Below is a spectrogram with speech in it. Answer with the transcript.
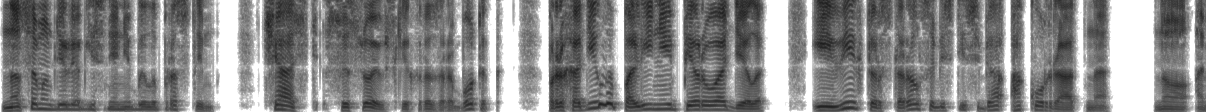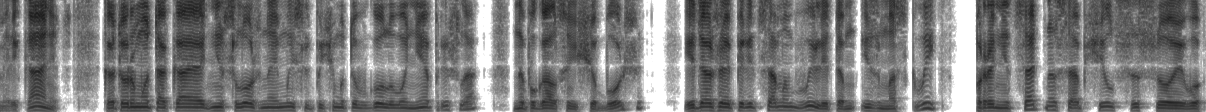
На самом деле объяснение было простым. Часть сысоевских разработок проходила по линии первого отдела, и Виктор старался вести себя аккуратно. Но американец, которому такая несложная мысль почему-то в голову не пришла, напугался еще больше и даже перед самым вылетом из Москвы проницательно сообщил Сысоеву,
